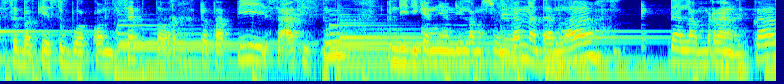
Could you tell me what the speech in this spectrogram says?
sebagai sebuah konseptor, tetapi saat itu pendidikan yang dilangsungkan adalah dalam rangka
